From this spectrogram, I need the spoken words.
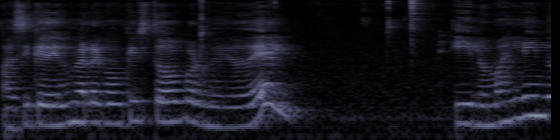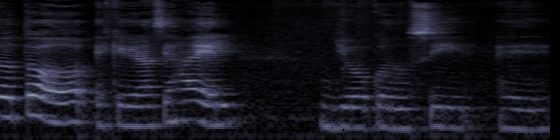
Así que Dios me reconquistó por medio de él. Y lo más lindo de todo es que gracias a él yo conocí eh,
